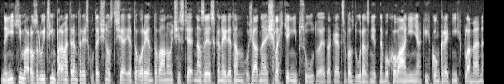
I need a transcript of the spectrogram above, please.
Není tím rozhodujícím parametrem tedy skutečnost, že je to orientováno čistě na zisk, nejde tam o žádné šlechtění psů, to je také třeba zdůraznit, nebo chování nějakých konkrétních plemen.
